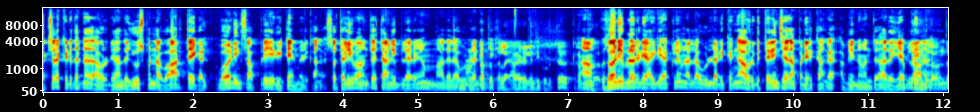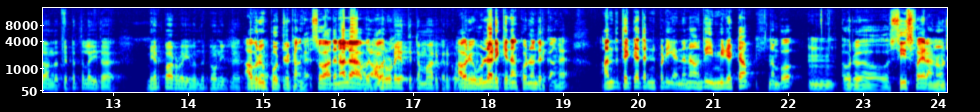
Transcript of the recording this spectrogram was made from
ஆக்சுவலாக கிட்டத்தட்ட அவருடைய அந்த யூஸ் பண்ண வார்த்தைகள் வேர்டிங்ஸ் அப்படியே ரிட்டைன் பண்ணியிருக்காங்க ஸோ தெளிவாக வந்து டோனி பிளேரையும் அதில் உள்ளடக்கி மண்டபத்தில் யாரும் எழுதி கொடுத்து டோனி பிளேருடைய ஐடியாக்களையும் நல்லா உள்ளடக்கங்க. அவருக்கு தெரிஞ்சே தான் பண்ணியிருக்காங்க அப்படின்னு வந்து அதை எப்படி அதில் வந்து அந்த திட்டத்தில் இதை மேற்பார்வை வந்து டோனி பிளேயர் அவரும் போட்டிருக்காங்க. ஸோ அதனால் அவர் அவருடைய திட்டமாக இருக்கிறக்கு அவரை உள்ளடக்கி தான் கொண்டு வந்திருக்காங்க. அந்த திட்டத்தின்படி என்னென்னா வந்து இம்மீடியட்டாக நம்ம ஒரு சீஸ் ஃபயர் அனௌன்ஸ்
